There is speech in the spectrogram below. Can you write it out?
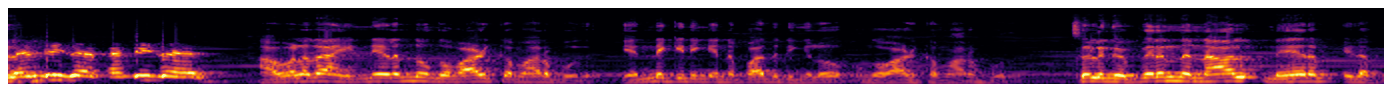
நன்றி சார் நன்றி சார். அவ்வளவுதான். இன்னையிலேருந்து உங்க வாழ்க்கை மாறப்போகுது. என்னைக்கு நீங்க என்ன பார்த்துட்டீங்களோ உங்க வாழ்க்கை மாறப்போகுது. சொல்லுங்க பிறந்த நாள் நேரம் இடம்.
